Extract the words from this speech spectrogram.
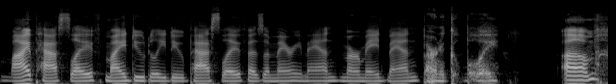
my past life, my doodly doo past life as a merry man, mermaid man, barnacle boy. Um.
